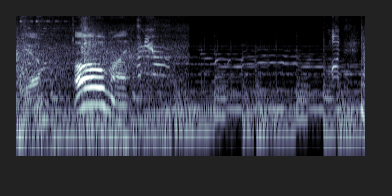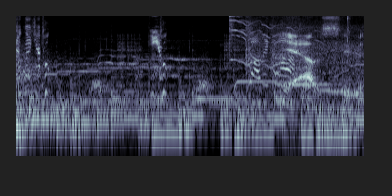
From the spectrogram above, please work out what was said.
we go. Oh my. Yeah, that was stupid.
